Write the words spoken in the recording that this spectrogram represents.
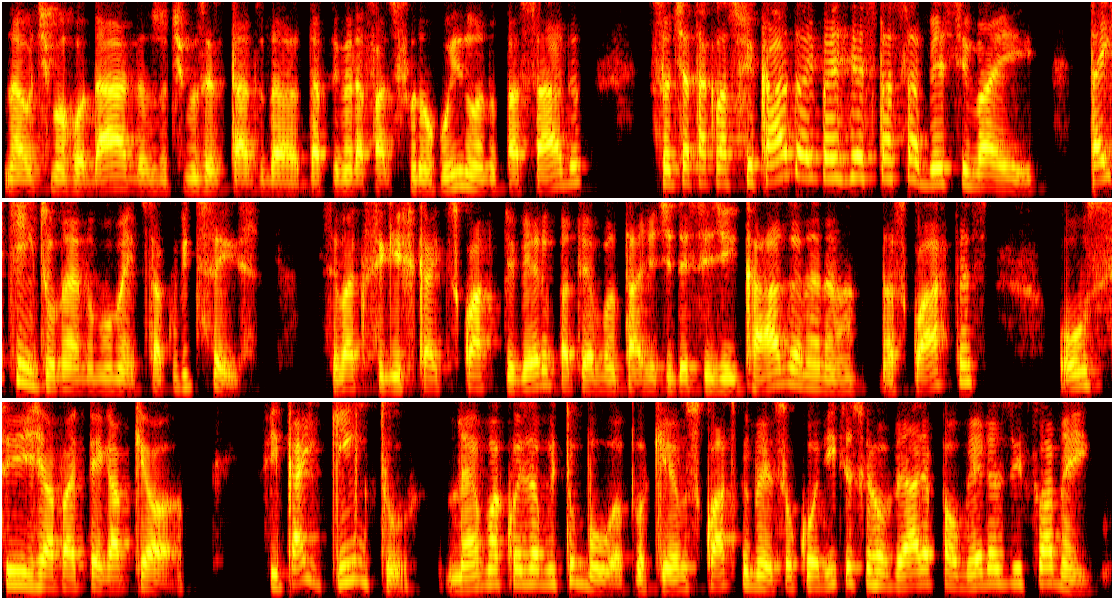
na última rodada, os últimos resultados da, da primeira fase foram ruins no ano passado, o Santos já está classificado, aí vai restar saber se vai... Tá em quinto, né, no momento, está com 26. Você vai conseguir ficar entre os quatro primeiros para ter a vantagem de decidir em casa, né, na, nas quartas, ou se já vai pegar, porque ó, ficar em quinto não é uma coisa muito boa, porque os quatro primeiros são Corinthians, Ferroviária, Palmeiras e Flamengo.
